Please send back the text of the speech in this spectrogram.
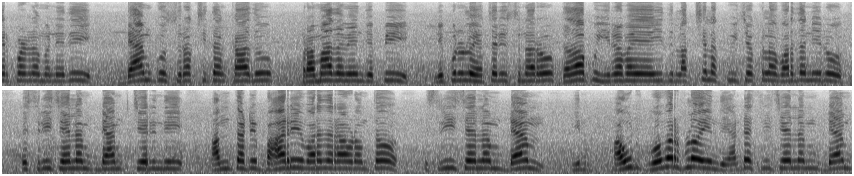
ఏర్పడడం అనేది డ్యామ్కు సురక్షితం కాదు ప్రమాదం అని చెప్పి నిపుణులు హెచ్చరిస్తున్నారు. దాదాపు ఇరవై ఐదు లక్షల క్యూసెక్కుల వరద నీరు శ్రీశైలం డ్యామ్కు చేరింది. అంతటి భారీ వరద రావడంతో శ్రీశైలం డ్యామ్ అవుట్ ఓవర్ఫ్లో అయింది. అంటే శ్రీశైలం డ్యామ్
